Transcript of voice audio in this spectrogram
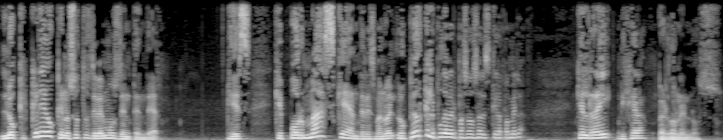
lo que creo que nosotros debemos de entender es que por más que Andrés Manuel, lo peor que le pudo haber pasado, ¿sabes qué era, Pamela? que el rey dijera, perdónenos,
